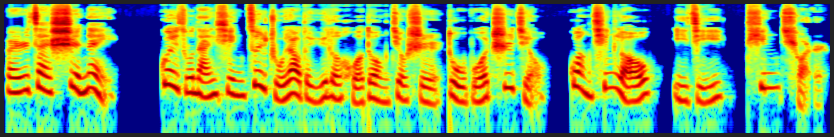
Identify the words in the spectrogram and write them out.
而在室内，贵族男性最主要的娱乐活动就是赌博、吃酒、逛青楼以及听曲儿。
